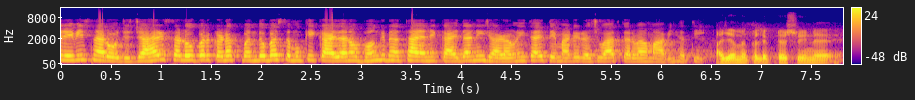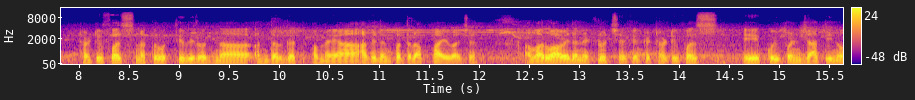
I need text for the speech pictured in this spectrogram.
ત્રેવીસના રોજ જાહેર સ્થળો પર કડક બંદોબસ્ત મૂકી કાયદાનો ભંગ ન થાય અને કાયદાની જાળવણી થાય તે માટે રજૂઆત કરવામાં આવી હતી. આજે અમે કલેક્ટરશ્રીને થર્ટી ફર્સ્ટના ક્રોધથી વિરોધના અંતર્ગત અમે આ આવેદનપત્ર આપવા આવ્યા છે. અમારું આવેદન એટલું જ છે કે થર્ટી ફર્સ્ટ એ કોઈપણ જાતિનો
